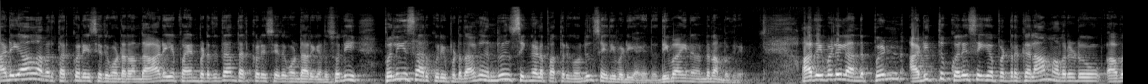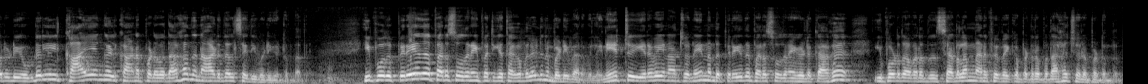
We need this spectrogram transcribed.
ஆடையால் அவர் தற்கொலை செய்து கொண்டார். அந்த ஆடையை பயன்படுத்தி தான் தற்கொலை செய்து கொண்டார் என்று சொல்லி போலீசார் குறிப்பிட்டதாக இன்று சிங்கள பத்திரிகை ஒன்றில் செய்தி வெளியாகிறது திவாயின என்று நம்புகிறேன். அதே வேளையில் அந்த பெண் அடித்து கொலை செய்யப்பட்டிருக்கலாம். அவருடைய அவருடைய உடலில் காயங்கள் காணப்படுவதாக அந்த நாடுதல் செய்தி வெளியிட்டிருந்தது. இப்போது பிரேத பரிசோதனை பற்றிய தகவல் இன்னும் வெளிவரவில்லை. நேற்று இரவே நான் சொன்னேன் அந்த பிரேத பரிசோதனைகளுக்காக இப்பொழுது அவரது சடலம் அனுப்பி வைக்கப்பட்டிருப்பதாக சொல்லப்பட்டிருந்தது.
